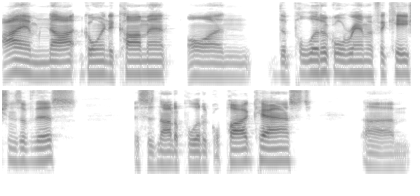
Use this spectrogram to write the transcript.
I am not going to comment on the political ramifications of this. This is not a political podcast. Um,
